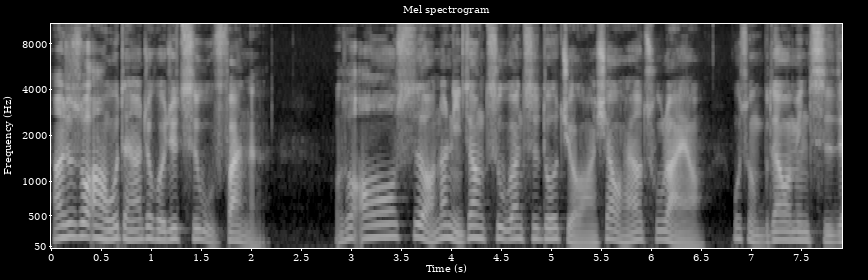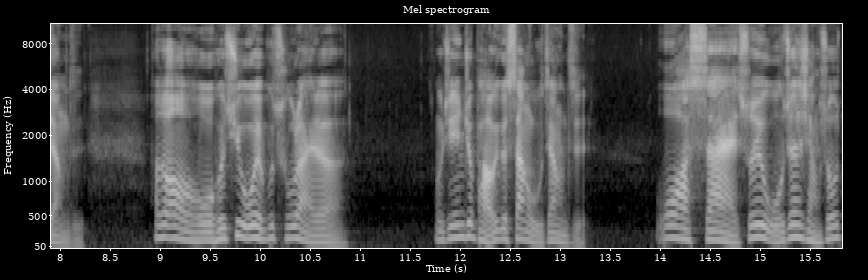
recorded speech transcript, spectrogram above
然后就说啊，我等下就回去吃午饭了。我说哦，是哦，那你这样吃午饭吃多久啊？下午还要出来哦？为什么不在外面吃这样子？他说哦，我回去我也不出来了，我今天就跑一个上午这样子。哇塞，所以我就在想说，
